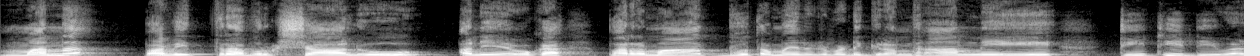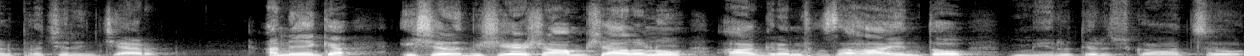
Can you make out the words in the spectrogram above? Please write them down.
మన పవిత్ర వృక్షాలు అనే ఒక పరమాద్భుతమైనటువంటి గ్రంథాన్ని టీటీడీ వాళ్ళు ప్రచురించారు. అనేక ఇష విశేషాంశాలను ఆ గ్రంథ సహాయంతో మీరు తెలుసుకోవచ్చు.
